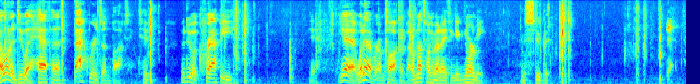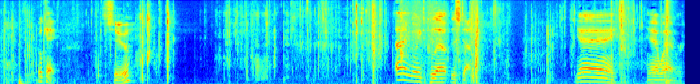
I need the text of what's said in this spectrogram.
I want to do a half-ass backwards unboxing, too. To do a crappy... Yeah. Yeah, whatever I'm talking about. I'm not talking about anything. Ignore me. I'm stupid. Yeah. Okay. So... I'm going to pull out this stuff. Yay! Yeah, whatever.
